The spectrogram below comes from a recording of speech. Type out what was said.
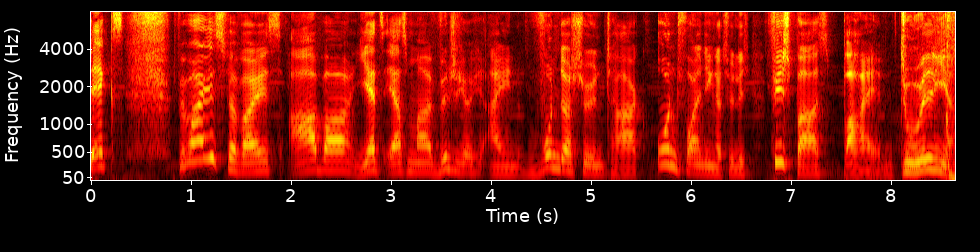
Decks. Wer weiß, wer weiß. Aber jetzt erstmal wünsche ich euch einen wunderschönen Tag und vor allen Dingen natürlich viel Spaß beim Duellieren.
